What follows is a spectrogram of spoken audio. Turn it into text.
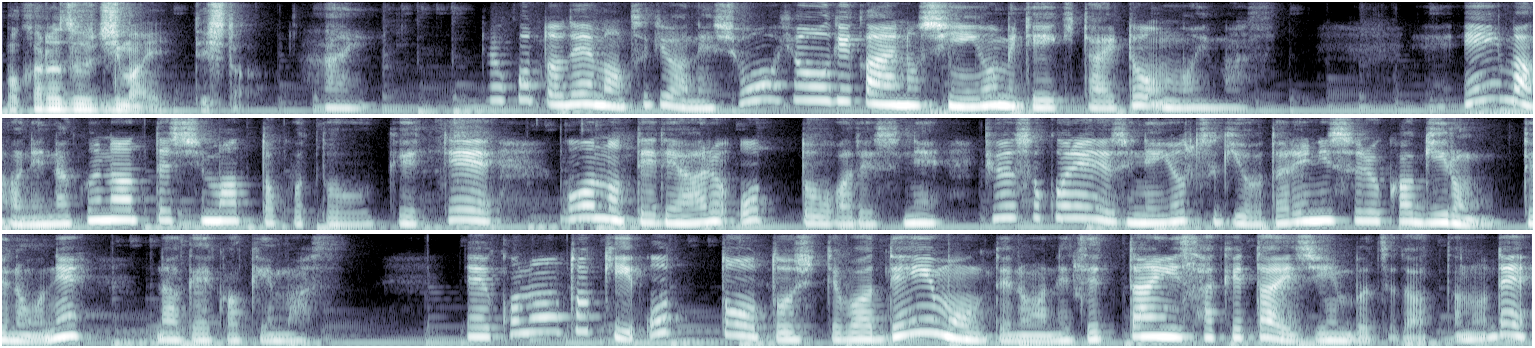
分からずじまいでした。はい、ということで、まあ、次はね商標議会のシーンを見ていきたいと思います。えエイマがね亡くなってしまったことを受けて王の手であるオットーがですね急速にですね世継ぎを誰にするか議論っていうのをね投げかけます。でこの時オットーとしてはデイモンっていうのはね絶対に避けたい人物だったので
